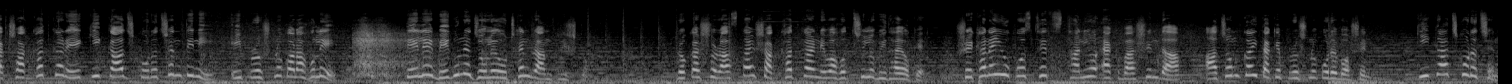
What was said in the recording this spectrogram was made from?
এক সাক্ষাৎকারে কি কাজ করেছেন তিনি, এই প্রশ্ন করা হলে তেলে বেগুনে জ্বলে ওঠেন রামকৃষ্ণ। প্রকাশ্য রাস্তায় সাক্ষাৎকার নেওয়া হচ্ছিল বিধায়কের। সেখানেই উপস্থিত স্থানীয় এক বাসিন্দা আচমকাই তাকে প্রশ্ন করে বসেন, কি কাজ করেছেন?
